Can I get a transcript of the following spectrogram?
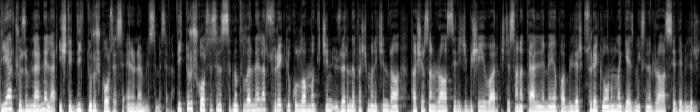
diğer çözümler neler? İşte dik duruş korsesi en önemlisi mesela. Dik duruş korsesinin sıkıntıları neler? Sürekli kullanmak için, üzerinde taşıman için ra- taşırsan rahatsız edici bir şey var. İşte sana terleme yapabilir. Sürekli onunla gezmek seni rahatsız edebilir.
